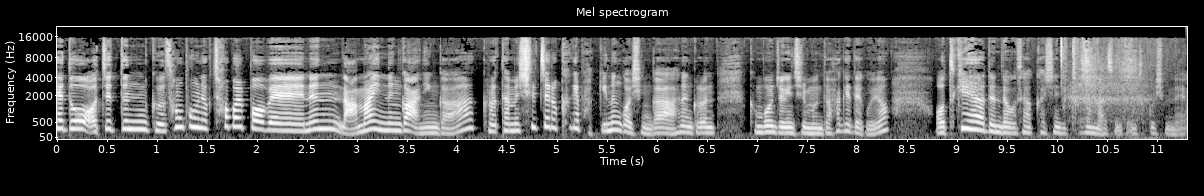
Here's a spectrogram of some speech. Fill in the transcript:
해도 어쨌든 그 성폭력 처벌법에는 남아 있는 거 아닌가? 그렇다면 실제로 크게 바뀌는 것인가 하는 그런 근본적인 질문도 하게 되고요. 어떻게 해야 된다고 생각하시는지 두 분 말씀 좀 듣고 싶네요.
